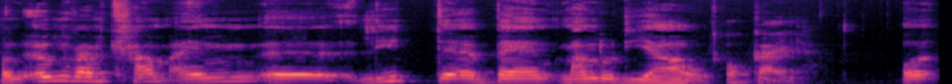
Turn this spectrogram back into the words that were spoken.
Und irgendwann kam ein äh, Lied der Band Mando Diao. Oh, geil. Und,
